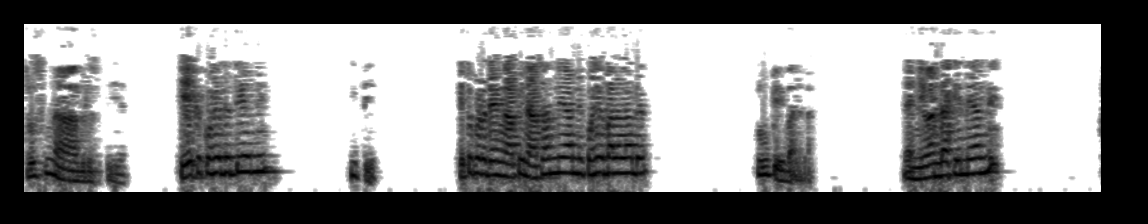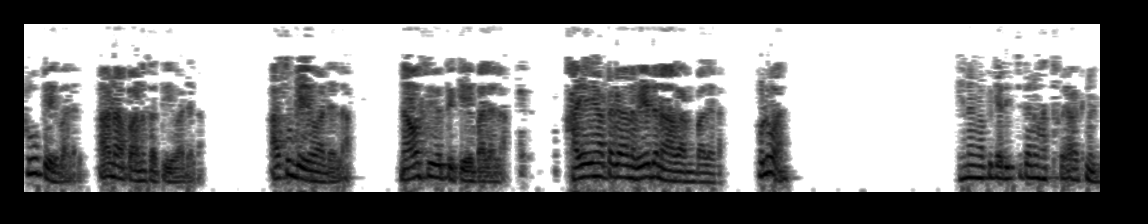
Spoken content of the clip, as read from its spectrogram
තෘෂ්ණා දෘෂ්ටිය. ඒක කොහෙද තියෙන්නේ? හිතේ. එතකොට දැන් අපි නසන්න යන්නේ කොහේ බලලාද? රූපේ බලලා. දැන් නිවන් දකින්න යන්නේ රූපේ බලලා ආනාපාන සතිය වඩලා අසුබේ වඩලා නවසියතිකේ බලලා කයේ හටගන්න වේදනාවන් බලලා පුළුවන්. එහෙනම් අපි කැඩිච්ච තැනවත් හොයාගෙන නේද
